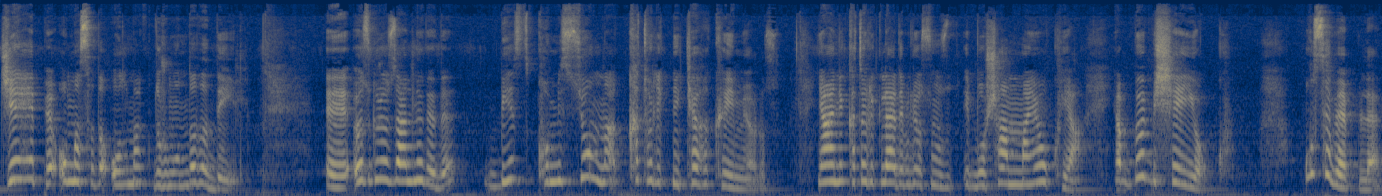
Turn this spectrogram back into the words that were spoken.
CHP o masada olmak durumunda da değil. Ee, Özgür Özel ne dedi? Biz komisyonla Katolik nikahı kıymıyoruz. Yani Katolikler de biliyorsunuz boşanma yok ya. Ya böyle bir şey yok. O sebeple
